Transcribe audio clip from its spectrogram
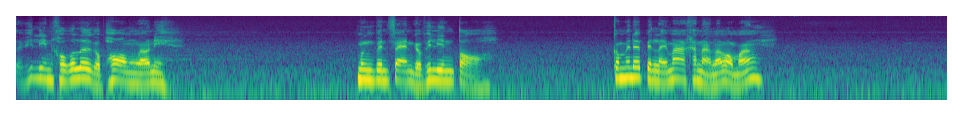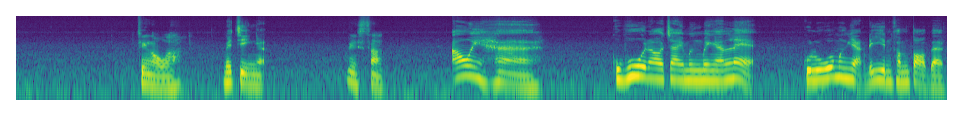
แต่พี่ลินเขาก็เลิกกับพ่อมึงแล้วนี่ มึงเป็นแฟนกับพี่ลินต่อ ก็ไม่ได้เป็นไรมากขนาดนั้นหรอกมั้ง จริงเหรอวะ ไม่จริงอะไอสัตว์ เอ้าไอ้ห่า กูพูดเอาใจมึงไปงั้นแหละ กูรู้ว่ามึงอยากได้ยินคำตอบแบบ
